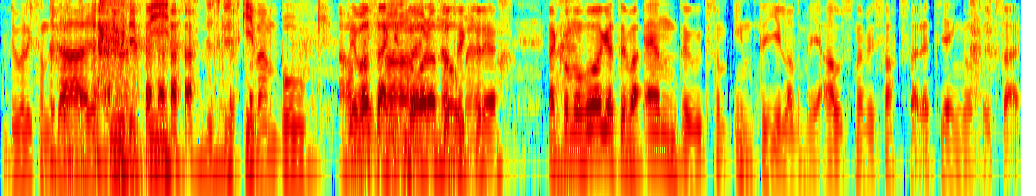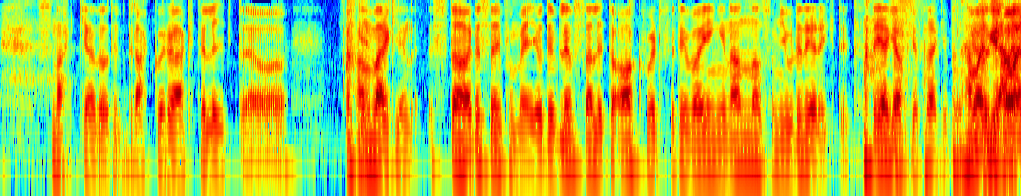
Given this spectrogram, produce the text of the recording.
Du var liksom där, du gjorde beats, du skulle skriva en bok. Det var säkert uh, några som tyckte man. det. Jag kommer ihåg att det var en dude som inte gillade mig alls när vi satt så här ett gäng och typ så här snackade och typ drack och rökte lite. Och Han verkligen störde sig på mig och det blev så lite awkward för det var ingen annan som gjorde det riktigt. Det är jag ganska säker på. Han var- Det han var-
